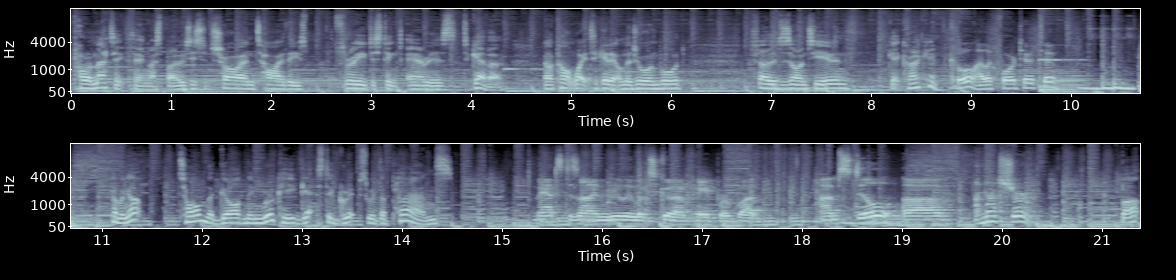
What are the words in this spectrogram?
problematic thing, I suppose, is to try and tie these three distinct areas together. I can't wait to get it on the drawing board, show the design to you, and get cracking. Cool, I look forward to it too. Coming up, Tom, the gardening rookie, gets to grips with the plans Matt's design really looks good on paper, but I'm still, uh, I'm not sure. But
